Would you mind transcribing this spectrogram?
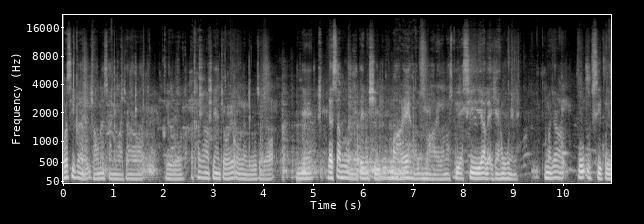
ဝက်စီပန်ရောင်းတဲ့ဆိုင်တွေမှာကျတော့ဒီလိုအခါခါပြန်ကြော်ရဲပုံစံမျိုးဆိုတော့နည်းနည်းလက်ဆက်မှုလည်းတိတ်မရှိဘူးမာတဲ့ဟာလည်းမာတယ်ပေါ့နော်ပြီးတော့စီရလည်းအရန်ဝင်တယ်ဒီမှာကျတော့ဦးဦးစီကို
